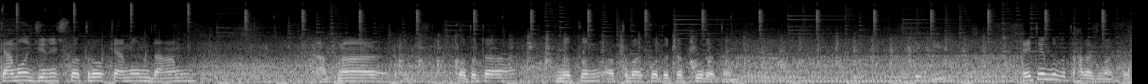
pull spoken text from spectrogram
কেমন জিনিসপত্র কেমন দাম আপনার কতটা নতুন অথবা কতটা পুরাতন? এটাই মূলত হারাজ মার্কেট।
